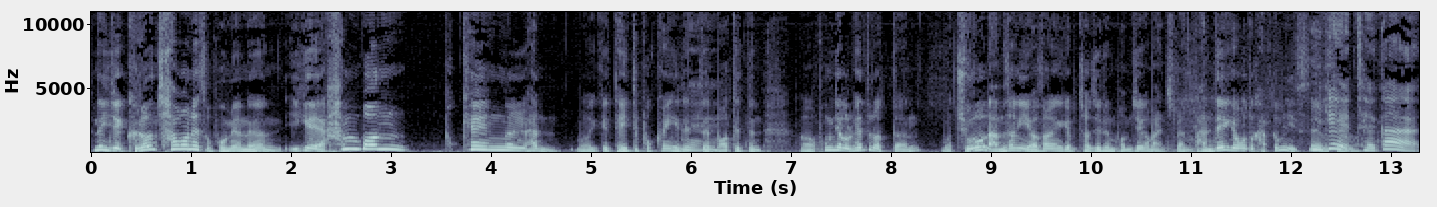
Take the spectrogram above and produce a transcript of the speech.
근데 이제 그런 차원에서 보면은 이게 한 번 폭행을 한 뭐 이렇게 데이트 폭행이 됐든 네. 뭐 어쨌든 어 폭력을 휘둘렀던 뭐 주로 남성이 여성에게 저지른 범죄가 많지만 반대의 경우도 가끔은 있어요. 이게 그렇죠? 제가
